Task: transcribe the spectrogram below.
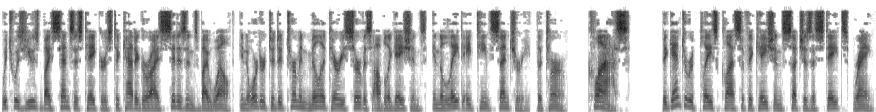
which was used by census takers to categorize citizens by wealth, in order to determine military service obligations. In the late 18th century, the term, class, began to replace classifications such as estates, rank,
